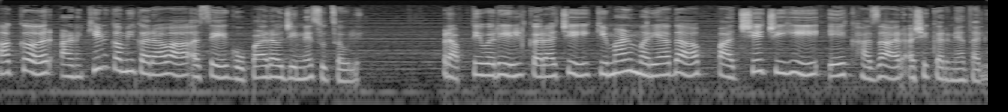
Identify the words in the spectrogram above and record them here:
हा कर आणखीन कमी करावा असे गोपाळरावजींनी सुचवले. प्राप्तीवरील कराची किमान मर्यादा पाचशेचीही एक हजार अशी करण्यात आली.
